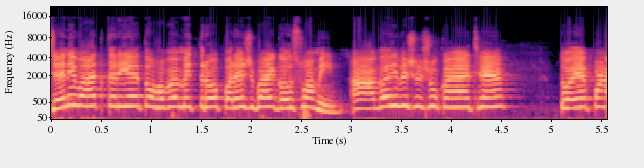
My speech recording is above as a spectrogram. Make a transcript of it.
જેની વાત કરીએ તો હવે મિત્રો, પરેશભાઈ ગોસ્વામી, આ આગાહી વિશે શું કહે છે? તો એ પણ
